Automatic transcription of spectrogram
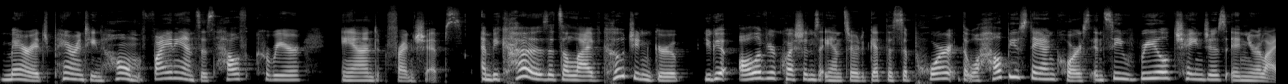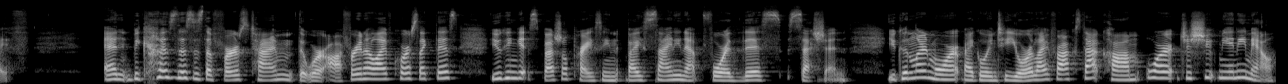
marriage, parenting, home, finances, health, career, and friendships. And because it's a live coaching group, you get all of your questions answered, get the support that will help you stay on course and see real changes in your life. And because this is the first time that we're offering a live course like this, you can get special pricing by signing up for this session. You can learn more by going to yourliferocks.com or just shoot me an email,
